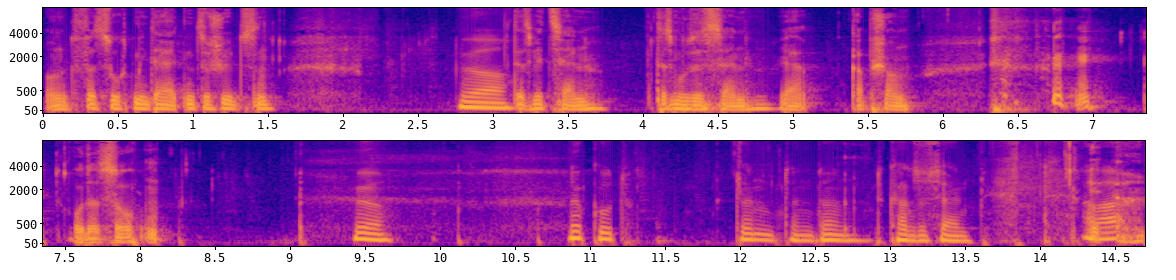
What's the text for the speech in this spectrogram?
und versucht Minderheiten zu schützen. Ja. Das wird sein. Das muss es sein. Ja, glaub schon. Oder so. Ja. Na gut. Dann, dann, dann kann so sein. Aber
